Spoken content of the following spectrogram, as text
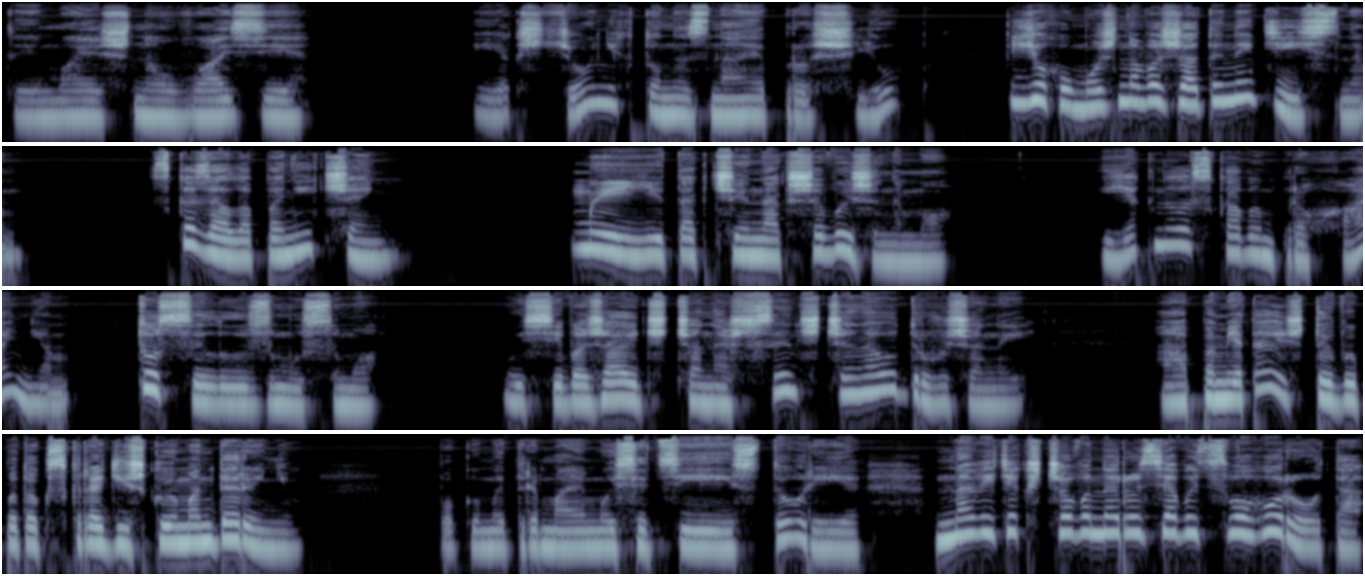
Ти маєш на увазі, якщо ніхто не знає про шлюб, його можна вважати недійсним, сказала пані Чень. Ми її так чи інакше виженемо. Як не ласкавим проханням, то силою змусимо. Усі вважають, що наш син ще не одружений. А пам'ятаєш той випадок з крадіжкою мандаринів? Поки ми тримаємося цієї історії, навіть якщо вона роззявить свого рота,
